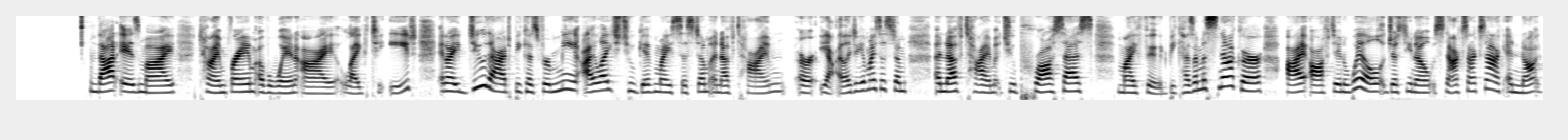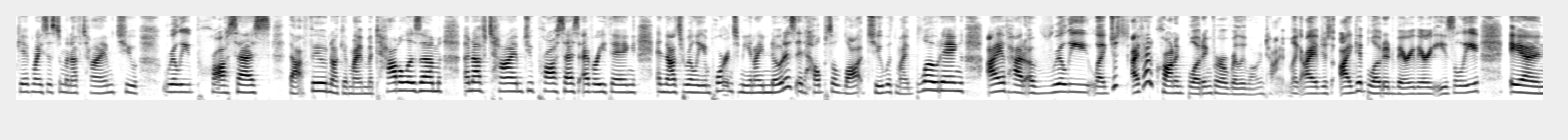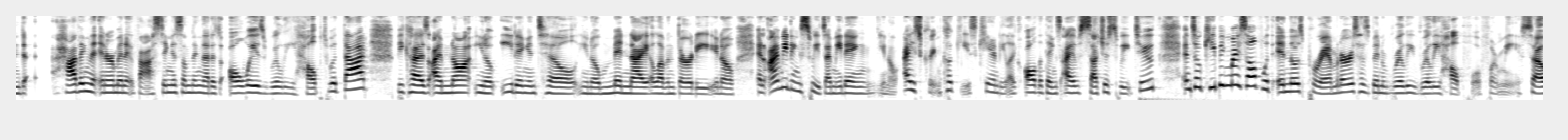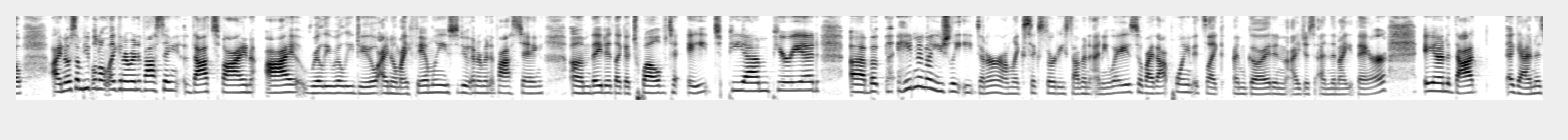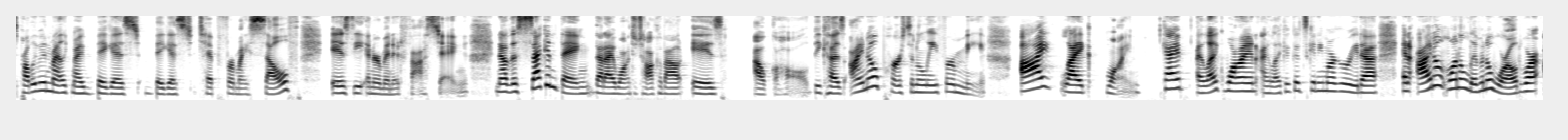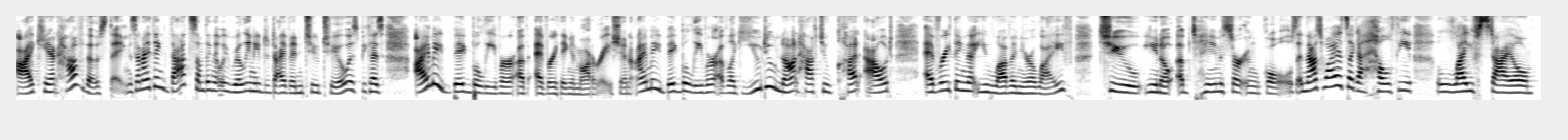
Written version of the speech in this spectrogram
that is my time frame of when I like to eat. And I do that because for me, I like to give my system enough time, or yeah, I like to give my system enough time to process my food. Because I'm a snacker, I often will just, you know, snack, snack, snack, and not give my system enough time to really process that food, not give my metabolism enough time to process everything. And that's really important to me. And I notice it helps a lot too with my bloating bloating. I have had a really like just I've had chronic bloating for a really long time. Like I have just I get bloated very very easily and having the intermittent fasting is something that has always really helped with that because I'm not, you know, eating until, you know, midnight, 11:30, you know, and I'm eating sweets. I'm eating, you know, ice cream, cookies, candy, like all the things. I have such a sweet tooth. And so keeping myself within those parameters has been really really helpful for me. So, I know some people don't like intermittent fasting. That's fine. I really really do. I know my family used to do intermittent fasting. Um, they did like a 12 to 8 p.m. period. Uh, but Hayden and I usually eat dinner around like 6:37 anyways. So by that point it's like I'm good and I just end the night there. And that again has probably been my like my biggest biggest tip for myself is the intermittent fasting. Now the second thing that I want to talk about is alcohol because I know personally for me, I like wine. Okay. I like wine. I like a good skinny margarita. And I don't want to live in a world where I can't have those things. And I think that's something that we really need to dive into too, is because I'm a big believer of everything in moderation. I'm a big believer of like, you do not have to cut out everything that you love in your life to, you know, obtain certain goals. And that's why it's like a healthy lifestyle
